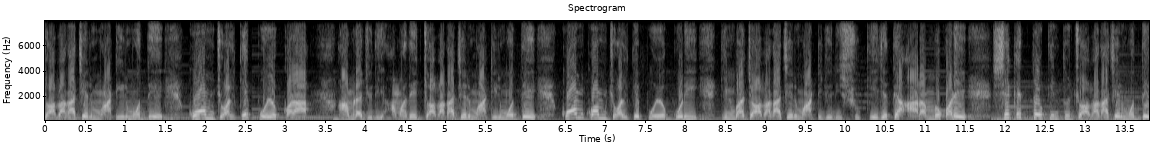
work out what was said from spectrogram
জবা গাছের মাটির মধ্যে কম জলকে প্রয়োগ করা। আমরা যদি আমাদের জবা গাছের মাটির মধ্যে কম কম জলকে প্রয়োগ করি কিংবা জবা গাছের মাটি যদি শুকিয়ে যেতে আরম্ভ করে, সেক্ষেত্রেও কিন্তু জবা গাছের মধ্যে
